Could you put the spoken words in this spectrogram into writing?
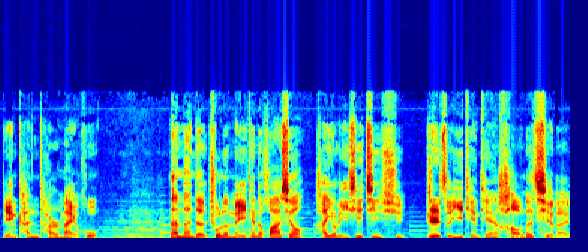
边看摊儿卖货。慢慢的，除了每天的花销，还有了一些积蓄，日子一天天好了起来。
